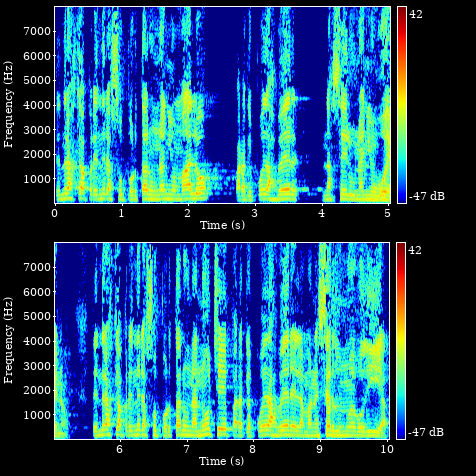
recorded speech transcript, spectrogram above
Tendrás que aprender a soportar un año malo para que puedas ver nacer un año bueno. Tendrás que aprender a soportar una noche para que puedas ver el amanecer de un nuevo día.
